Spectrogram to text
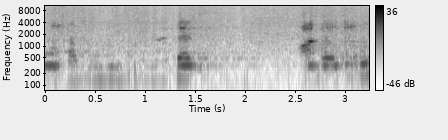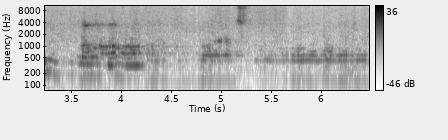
محمدا عبد الله ورسوله.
